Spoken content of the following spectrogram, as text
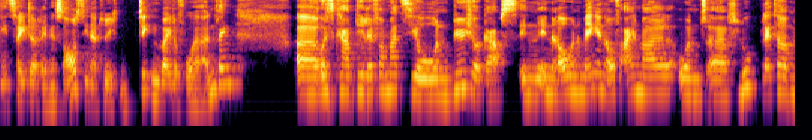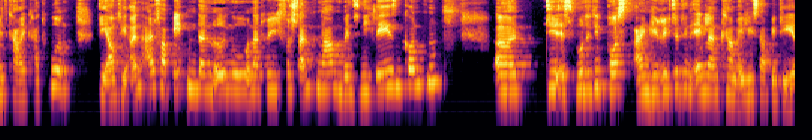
Die Zeit der Renaissance, die natürlich einen Ticken weiter vorher anfängt. Äh, und es gab die Reformation, Bücher gab es in, in rauen Mengen auf einmal und äh, Flugblätter mit Karikaturen, die auch die Analphabeten dann irgendwo natürlich verstanden haben, wenn sie nicht lesen konnten. Äh, die, es wurde die Post eingerichtet. In England kam Elisabeth I.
